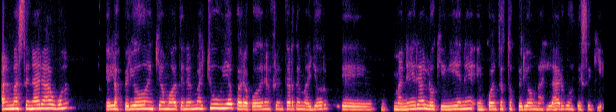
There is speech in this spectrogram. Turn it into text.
almacenar agua en los periodos en que vamos a tener más lluvia para poder enfrentar de mayor eh, manera lo que viene en cuanto a estos periodos más largos de sequía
